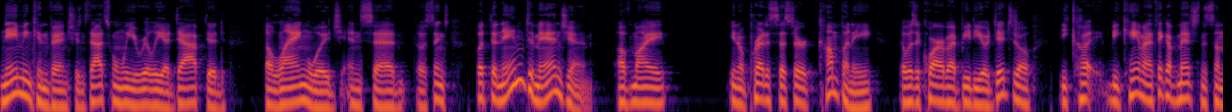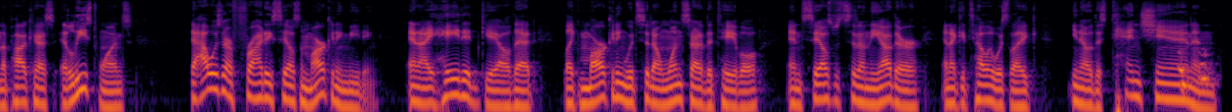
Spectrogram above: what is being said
naming conventions, that's when we really adapted the language and said those things. But the name Demand Gen of my, you know, predecessor company that was acquired by BDO Digital beca- became, I think I've mentioned this on the podcast at least once, that was our Friday sales and marketing meeting. And I hated, Gail, that like marketing would sit on one side of the table and sales would sit on the other. And I could tell it was like, you know, this tension and,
